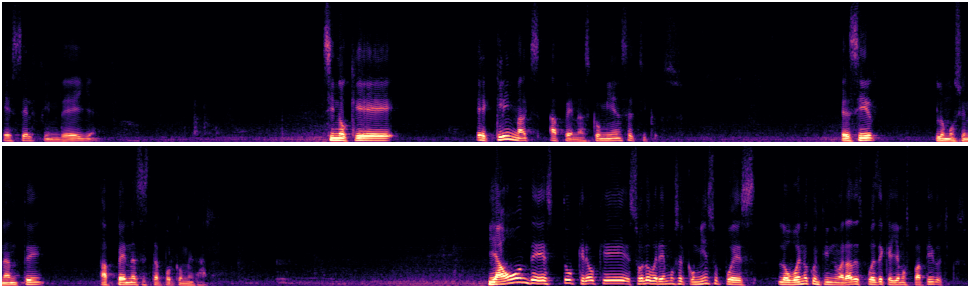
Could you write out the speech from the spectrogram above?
es el fin de ella, sino que el clímax apenas comienza, chicos. Es decir, lo emocionante apenas está por comenzar. Y aún de esto creo que solo veremos el comienzo, pues lo bueno continuará después de que hayamos partido, chicos.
